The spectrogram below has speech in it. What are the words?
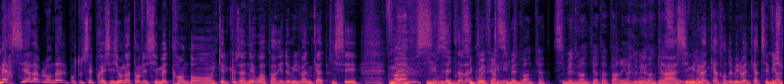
Merci à la Blondelle pour toutes ces précisions. On attend les 6 mètres 30 dans quelques années ou à Paris 2024, qui sait. Même Ah, si, vous êtes dans la si vous pouvez faire 6 technique. mètres 24, 6 mètres 24 à Paris en 2024. Ah, c'est génial. 6024 en 2024, c'est bien je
